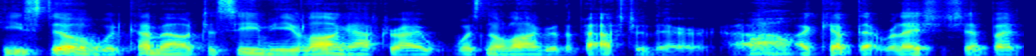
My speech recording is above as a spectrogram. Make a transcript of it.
he still would come out to see me long after I was no longer the pastor there. Uh, Wow. I kept that relationship, but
